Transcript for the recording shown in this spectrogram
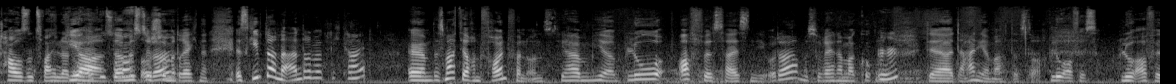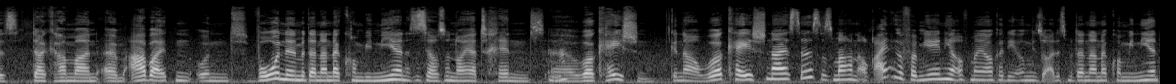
1200 Ja, Euro. da sowas, müsst ihr oder? schon mit rechnen. Es gibt noch eine andere Möglichkeit. Ähm, das macht ja auch ein Freund von uns. Die haben hier Blue Office heißen die, oder? Müssen wir gleich nochmal gucken. Mhm. Der Daniel macht das doch. Blue Office. Blue Office. Da kann man ähm, arbeiten und wohnen miteinander kombinieren. Das ist ja auch so ein neuer Trend. Mhm. Äh, Workation. Genau, Workation heißt es. Das machen auch einige Familien hier auf Mallorca, die irgendwie so alles miteinander kombinieren.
